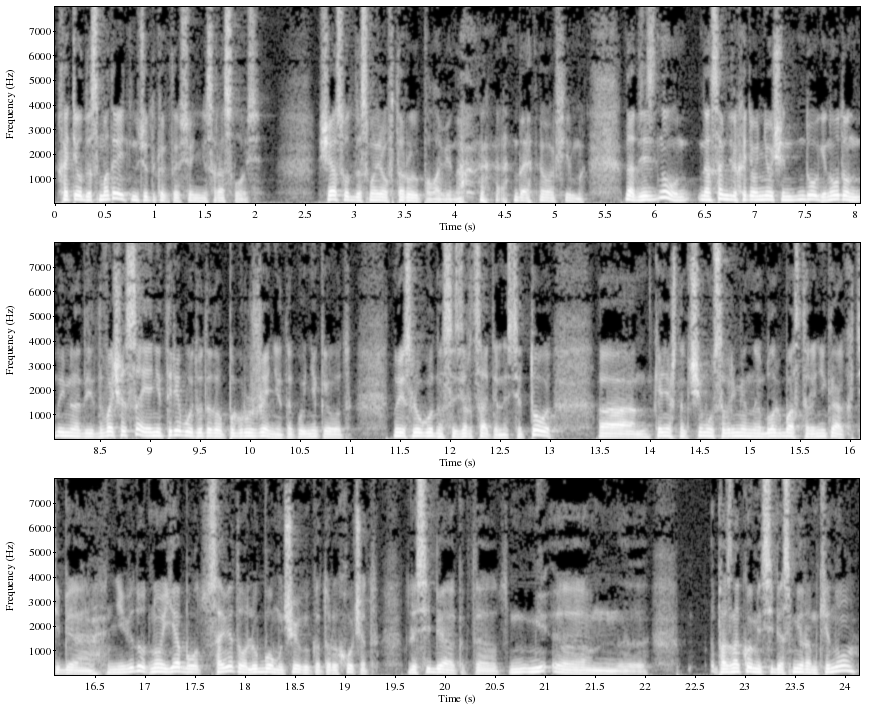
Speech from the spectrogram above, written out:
хотел досмотреть, но что-то как-то все не срослось. Сейчас вот досмотрел вторую половину до этого фильма. Да, здесь, ну, на самом деле, хотя он не очень долгий, но вот он именно два часа, и они требуют вот этого погружения, такой некой вот, ну, если угодно, созерцательности. То, а, конечно, к чему современные блокбастеры никак тебя не ведут, но я бы вот советовал любому человеку, который хочет для себя как-то э, познакомить себя с миром кино,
